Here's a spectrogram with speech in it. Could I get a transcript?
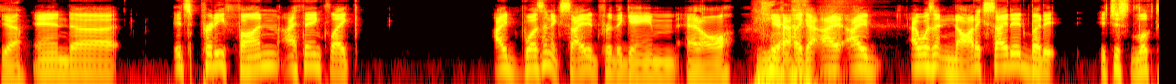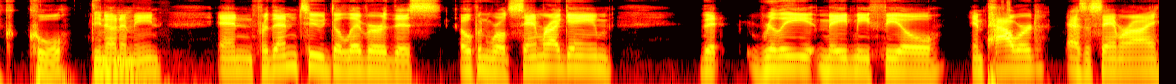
yeah, and uh, it's pretty fun. I think like I wasn't excited for the game at all. yeah. Like I I I wasn't not excited, but it it just looked c- cool. Do you know what I Mhm. mean? And for them to deliver this open world samurai game that really made me feel empowered as a samurai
